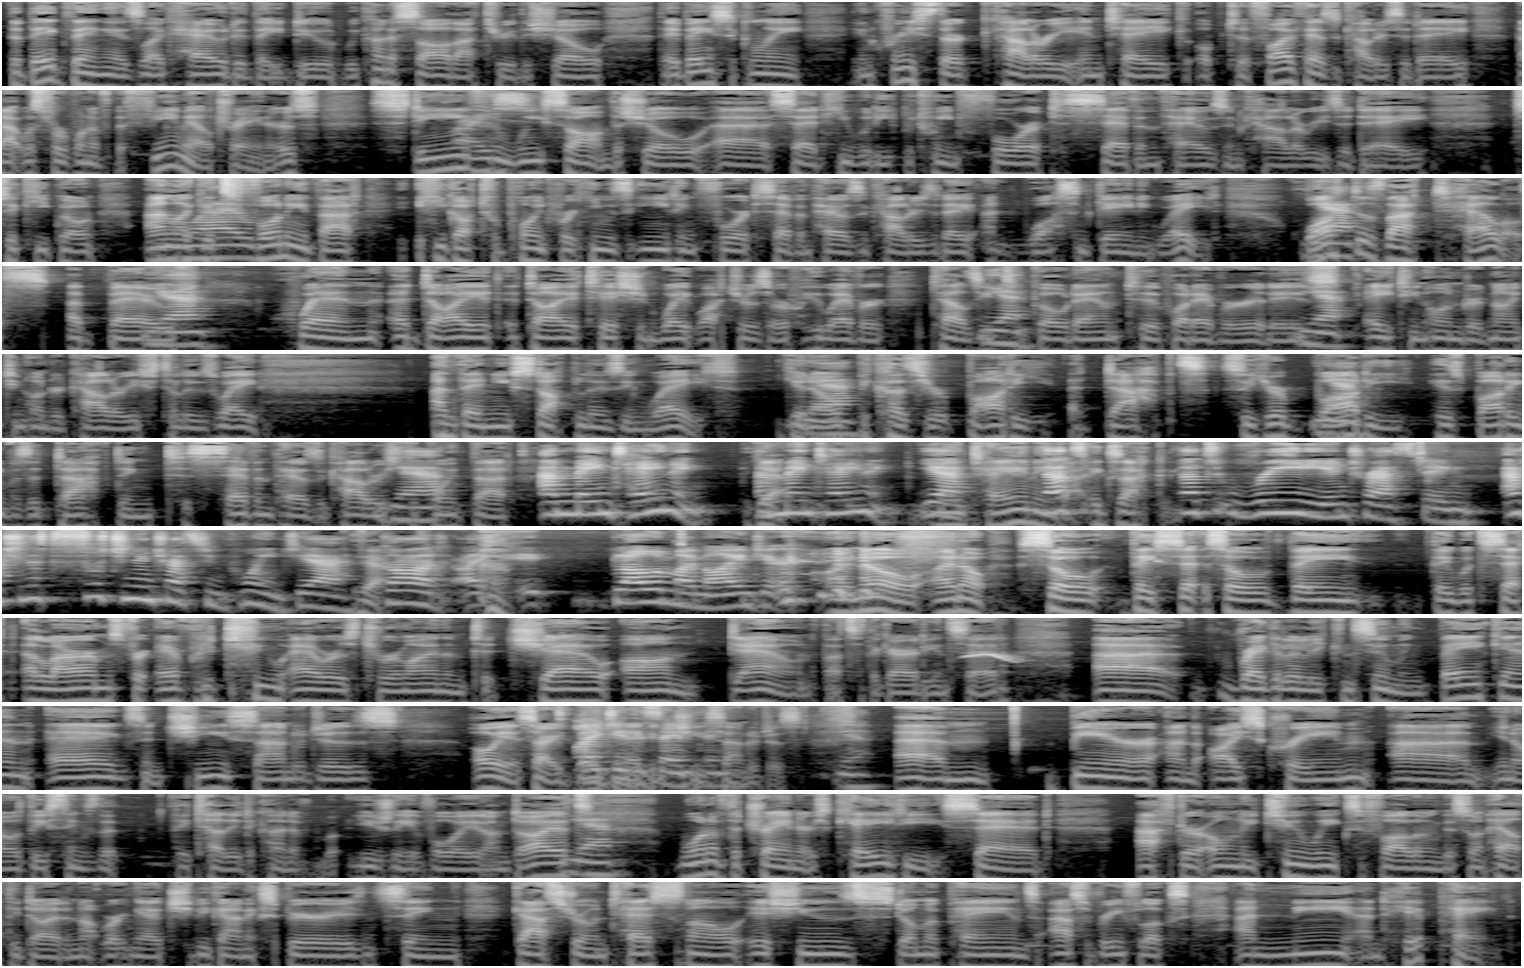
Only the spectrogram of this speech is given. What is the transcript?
the big thing is like how did they do it? We kind of saw that through the show. They basically increased their calorie intake up to 5000 calories a day. That was for one of the female trainers. Steve Right. who we saw on the show uh, said he would eat between 4 to 7000 calories a day to keep going. And like it's funny that he got to a point where he was eating 4 to 7000 calories a day and wasn't gaining weight. What Yeah. does that tell us about Yeah. When a diet a dietitian weight watchers or whoever tells you Yeah. to go down to whatever it is Yeah. 1800 1900 calories to lose weight and then you stop losing weight you know Yeah. because your body adapts so your body his body was adapting to 7000 calories to the point that and maintaining and maintaining yeah Maintaining that's that, exactly. that's really interesting actually that's such an interesting point yeah, Yeah. god I, it blowing my mind here I know, I know. So they said so they they would set alarms for every two hours to remind them to chow on down. That's what the Guardian said. Uh, regularly consuming bacon, eggs, and cheese sandwiches. Oh yeah, sorry, bacon, egg, and cheese thing. sandwiches. Yeah. Um, beer and ice cream. Um, you know these things that they tell you to kind of usually avoid on diets. Yeah. One of the trainers, Katie, said after only two weeks of following this unhealthy diet and not working out, she began experiencing gastrointestinal issues, stomach pains, acid reflux, and knee and hip pain.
